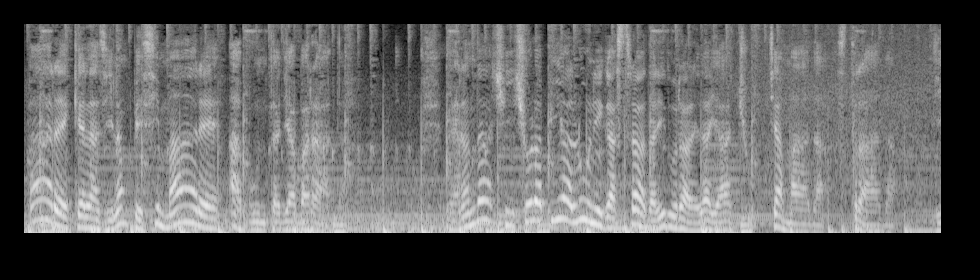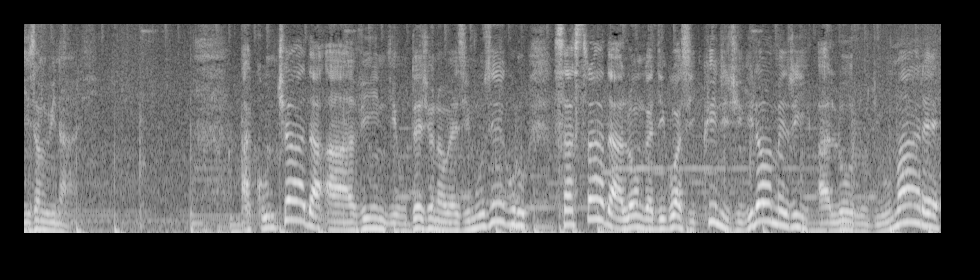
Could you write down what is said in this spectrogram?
Pare che la si lampesi in mare a punta di apparata. Per andarci c'è la pia l'unica strada litorale d'Aiaccio chiamata Strada di Sanguinari. Acconciata a Vindi del XIX secolo, sta strada lunga di quasi 15 km all'orlo di un mare,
